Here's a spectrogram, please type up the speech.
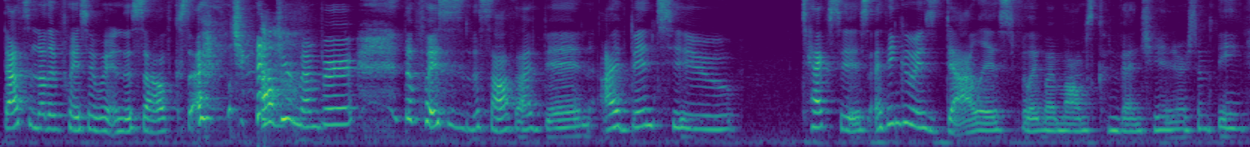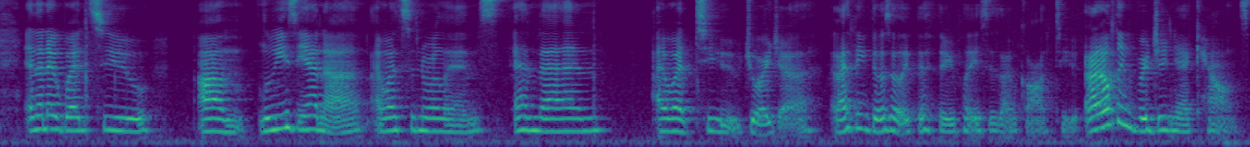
that's another place I went in the South because I'm trying to remember the places in the South I've been. I've been to Texas. I think it was Dallas for like my mom's convention or something, and then I went to um, Louisiana. I went to New Orleans, and then I went to Georgia. And I think those are like the three places I've gone to. And I don't think Virginia counts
